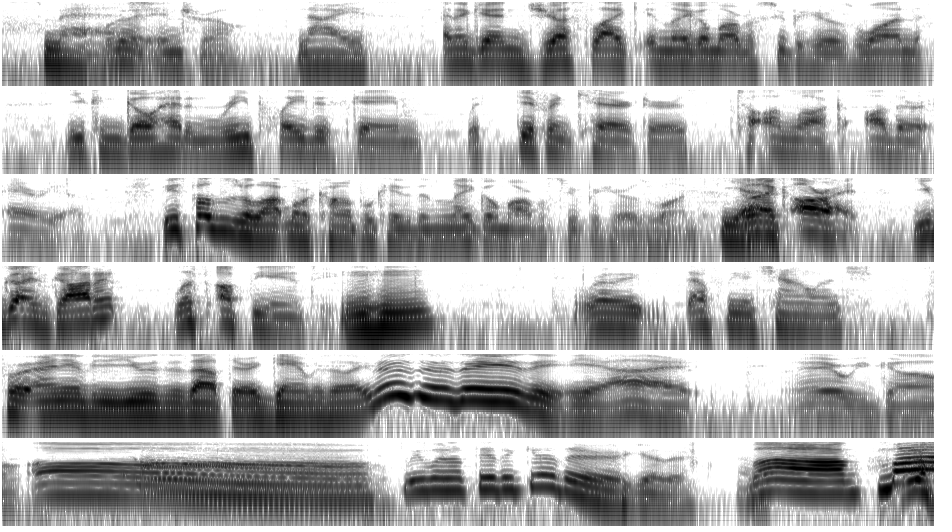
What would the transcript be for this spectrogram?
smash. Look at that intro. Nice. And again, just like in LEGO Marvel Superheroes 1, you can go ahead and replay this game with different characters to unlock other areas. These puzzles are a lot more complicated than LEGO Marvel Superheroes 1. They're like, all right, you guys got it, let's up the ante. Mm-hmm. Really, definitely a challenge for any of you users out there, gamers are like, this is easy. Yeah, all right. There we go. Oh. Oh, we went up there together. Together. Mom! Mom!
